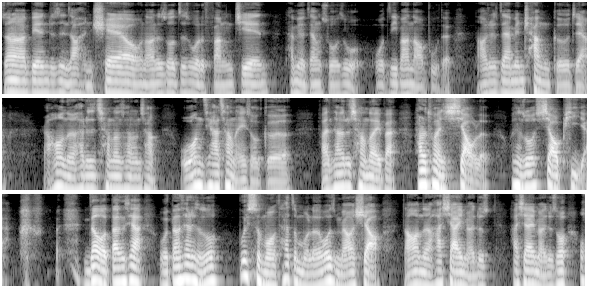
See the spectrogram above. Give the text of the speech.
在那边，就是你知道很 chill，然后就说这是我的房间，他没有这样说，是我我自己帮他脑补的。然后就在那边唱歌这样，然后呢，他就是唱唱唱唱唱，我忘记他唱哪一首歌了，反正他就唱到一半，他就突然笑了。我想说笑屁呀，你知道我当下我当下就想说，为什么？他怎么了？为什么要笑？然后呢，他下一秒就他下一秒就说：“哦，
